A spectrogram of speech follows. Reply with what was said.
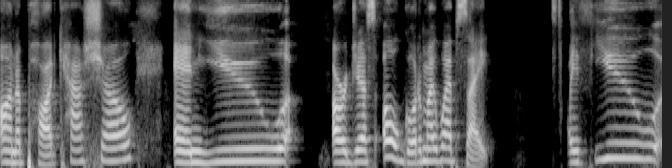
on a podcast show and you are just, oh, go to my website. If you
